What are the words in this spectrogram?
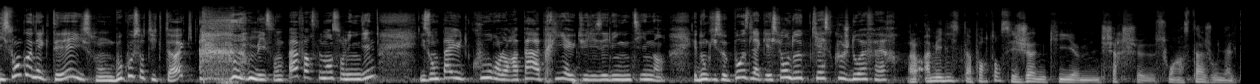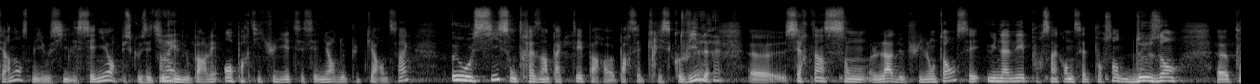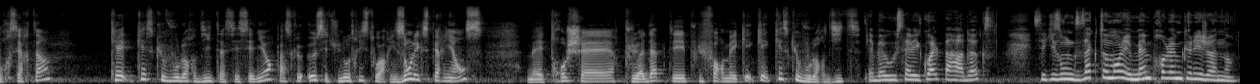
Ils sont connectés, ils sont beaucoup sur TikTok, mais ils sont pas forcément sur LinkedIn. Ils n'ont pas eu de cours, on leur a pas appris à utiliser LinkedIn. Et donc, ils se posent la question de qu'est-ce que je dois faire Alors Amélie, c'est important, ces jeunes qui euh, cherchent soit un stage ou une alternance, mais aussi les seniors, puisque vous étiez Ouais. venu nous parler en particulier de ces seniors de plus de 45. Eux aussi sont très impactés par, euh, par cette crise Covid. Euh, certains sont là depuis longtemps, c'est une année pour 57%, deux ans euh, pour certains. Qu'est- Qu'est-ce que vous leur dites à ces seniors? Parce que eux, c'est une autre histoire. Ils ont l'expérience, mais trop cher, plus adapté, plus formé. Qu'est- Qu'est-ce que vous leur dites? Et ben, vous savez quoi le paradoxe? C'est qu'ils ont exactement les mêmes problèmes que les jeunes.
